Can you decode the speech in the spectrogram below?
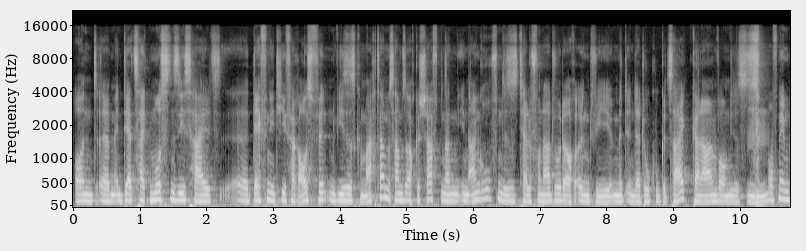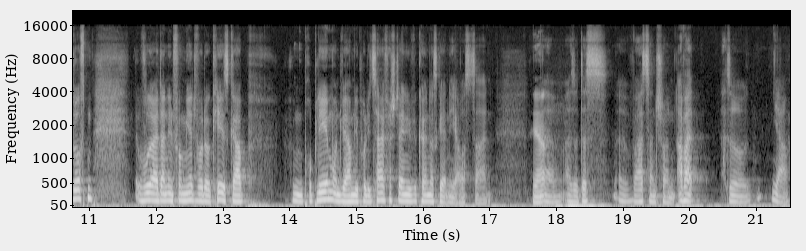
Und ähm, in der Zeit mussten sie es halt äh, definitiv herausfinden, wie sie es gemacht haben. Das haben sie auch geschafft und dann ihn angerufen. Dieses Telefonat wurde auch irgendwie mit in der Doku gezeigt. Keine Ahnung, warum die das mhm. aufnehmen durften wo er dann informiert wurde, okay, es gab ein Problem und wir haben die Polizei verständigt, wir können das Geld nicht auszahlen. Ja. Ähm, also das äh, war es dann schon. Aber also ja,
